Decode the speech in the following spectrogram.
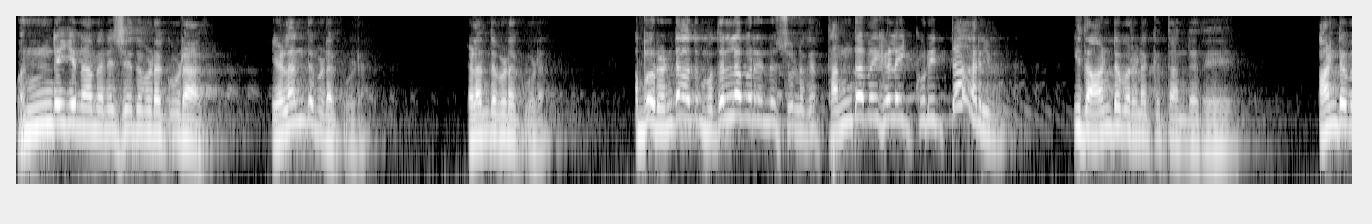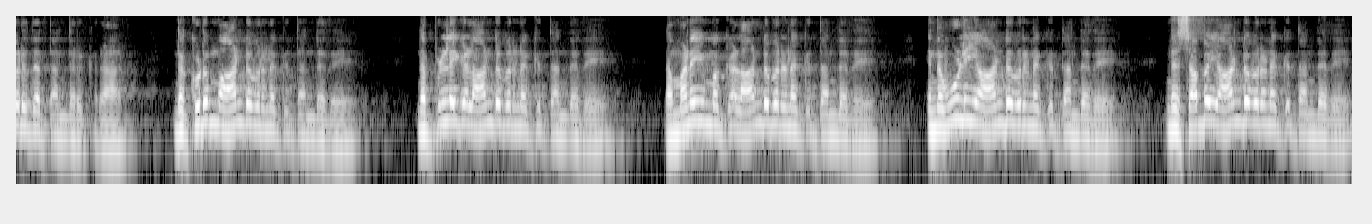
ஒன்றையும் நாம் என்ன செய்து விடக்கூடாது இழந்து விடக்கூடாது இழந்து விடக்கூடாது அப்போ ரெண்டாவது முதல்லவர் என்ன சொல்லுங்க? தந்தவைகளை குறித்த அறிவு. இது ஆண்டவர் எனக்கு தந்தது. ஆண்டவர் இதை தந்திருக்கிறார். இந்த குடும்பம் ஆண்டவர் எனக்கு தந்தது. இந்த பிள்ளைகள் ஆண்டவர் எனக்கு தந்தது. இந்த மனைவி மக்கள் ஆண்டவர் எனக்கு தந்தது. இந்த ஊழியம் ஆண்டவர் எனக்கு தந்தது. இந்த சபை ஆண்டவர் எனக்கு தந்தது.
